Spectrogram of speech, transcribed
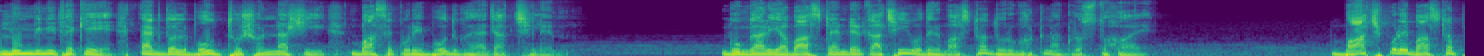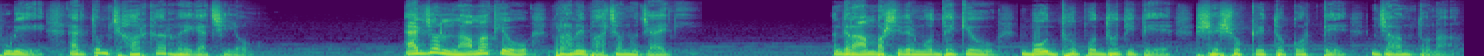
লুম্বিনী থেকে একদল বৌদ্ধ সন্ন্যাসী বাসে করে বোধগয়া যাচ্ছিলেন। গুঙ্গারিয়া বাস স্ট্যান্ডের কাছেই ওদের বাসটা দুর্ঘটনাগ্রস্ত হয়। বাজ পড়ে বাসটা পুড়ে একদম ছাড়কার হয়ে গেছিল। একজন লামাকেও প্রাণে বাঁচানো যায়নি। গ্রামবাসীদের মধ্যে কেউ বৌদ্ধ পদ্ধতিতে শেষকৃত্য করতে জানত না।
